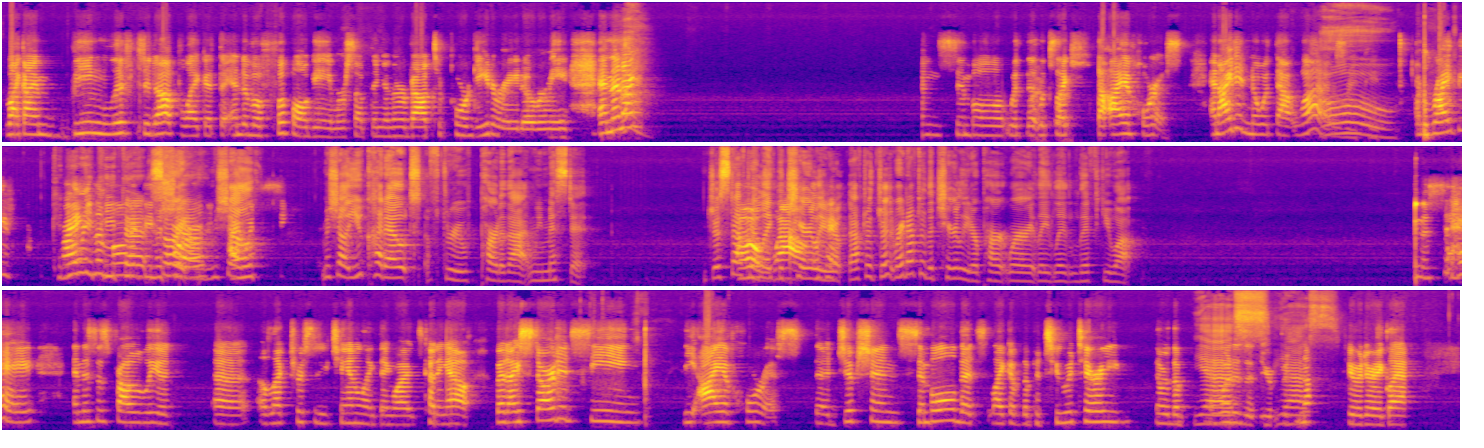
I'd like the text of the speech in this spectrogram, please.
like I'm being lifted up like at the end of a football game or something and they're about to pour Gatorade over me. And then I symbol with it looks like the eye of Horus. And I didn't know what that was. Oh. And right before right in the moment that? before Sorry, Michelle, see- Michelle, you cut out through part of that and we missed it. Just after oh, like wow. the cheerleader okay. after just, right after the cheerleader part where they, they lift you up. I'm gonna say and this is probably a, a electricity channeling thing why it's cutting out. But I started seeing the Eye of Horus, the Egyptian symbol that's like of the pituitary or the yes, what is it? Your yes. pituitary gland.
